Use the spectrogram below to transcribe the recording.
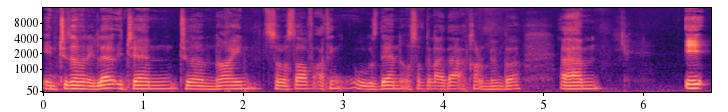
in 2011, 10, 2009 sort of stuff. I think it was then or something like that. I can't remember. Um, it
